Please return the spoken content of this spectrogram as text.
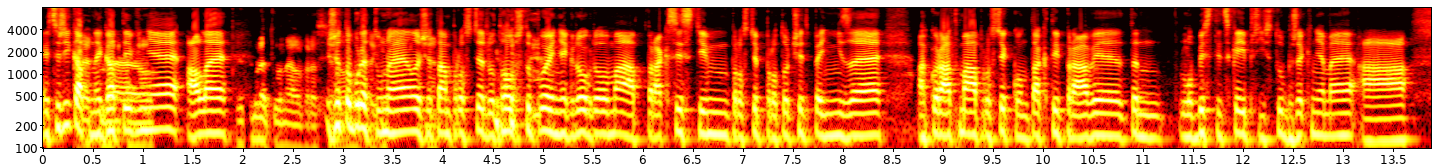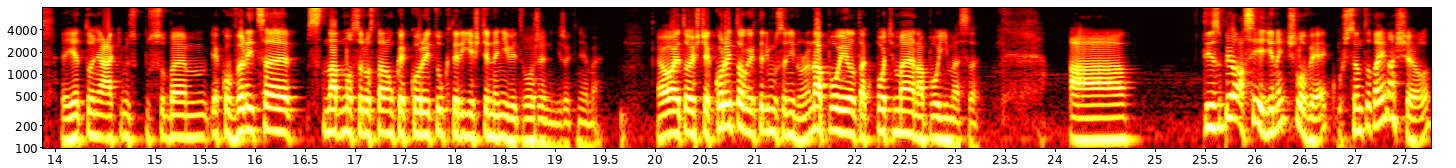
nechci říkat tunel, negativně, ale že to bude tunel, prostě, že no, to bude tunel, že tam prostě do toho vstupuje někdo, kdo má praxi s tím prostě protočit peníze, akorát má prostě kontakty právě ten lobistický přístup, řekněme, a je to nějakým způsobem, jako velice snadno se dostanou ke koritu, který ještě není vytvořený, řekněme. Jo, je to ještě korito, ke kterému se nikdo nenapojil, tak pojďme, napojíme se. A ty jsi byl asi jediný člověk, už jsem to tady našel,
